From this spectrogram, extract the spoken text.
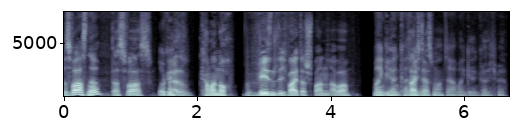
Das war's, ne? das war's. Okay. Also kann man noch wesentlich weiter spannen, aber mein Gehirn kann reicht nicht mehr. erstmal. Ja, mein Gehirn kann nicht mehr.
